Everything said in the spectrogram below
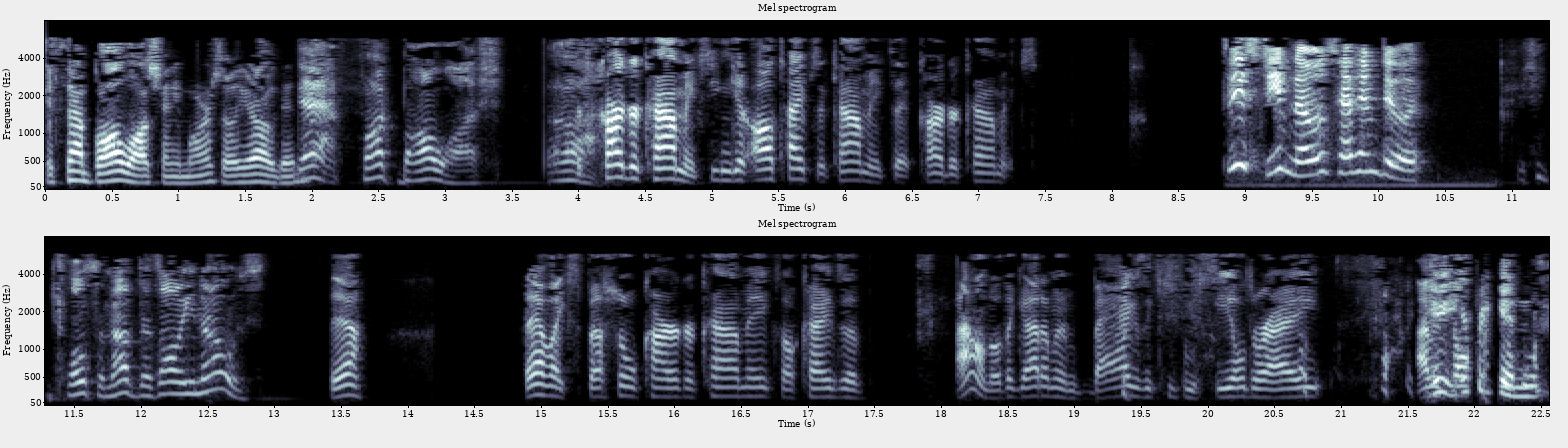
it's not ball wash anymore, so you're all good. Yeah, fuck ball wash. It's Carter Comics. You can get all types of comics at Carter Comics. See, Steve knows. Have him do it. He- Close enough. That's all he knows. Yeah. They have like special Carter comics, all kinds of. I don't know. They got them in bags to keep them sealed right. I've You're, been forgetting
